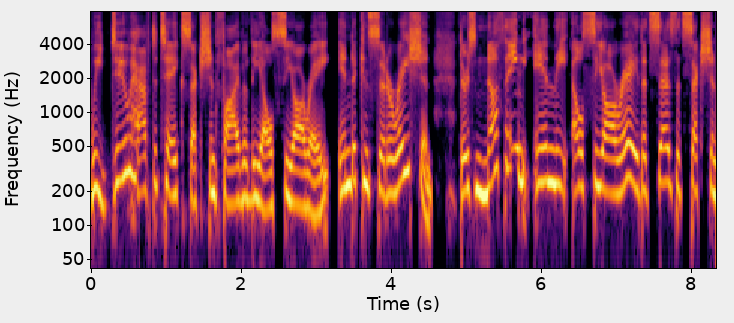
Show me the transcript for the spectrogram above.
we do have to take Section 5 of the LCRA into consideration. There's nothing in the LCRA that says that Section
